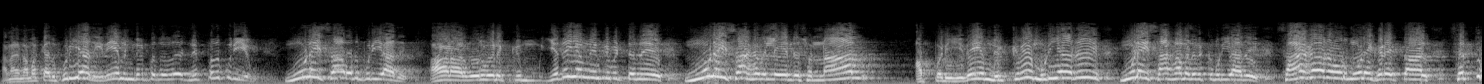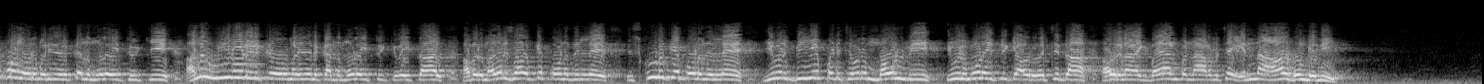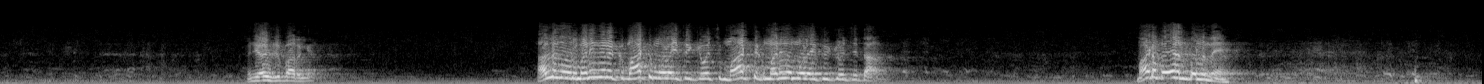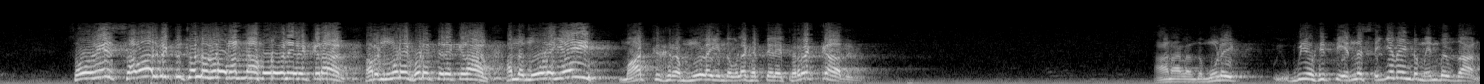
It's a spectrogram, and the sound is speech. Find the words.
ஆனா நமக்கு அது புரியாது. இதயம் நின்றிருப்பது நிற்பது புரியும். மூளை சாவது புரியாது. ஆனால் ஒருவனுக்கு இதயம் நின்று விட்டது மூளை சாகவில்லை என்று சொன்னால் அப்படி இதயம் நிற்கவே முடியாது மூளை சாகாமல் இருக்க முடியாது. சாகாத ஒரு மூளை கிடைத்தால் செத்து போன ஒரு மனிதனுக்கு அந்த மூளையை தூக்கி அல்லது உயிரோடு இருக்கிற ஒரு மனிதனுக்கு அந்த மூளையை தூக்கி வைத்தால் அவர் மதரசாவுக்கே போனதில்லை ஸ்கூலுக்கே போனதில்லை இவர் பிஏ படிச்சவர் மௌல்வி இவர் மூளை தூக்கி அவர் வச்சுட்டா அவர் நாளைக்கு பயான் பண்ண ஆரம்பிச்சா என்ன ஆகும் கதி? யோசிச்சு பாருங்க. அல்லது ஒரு மனிதனுக்கு மாட்டு மூளை தூக்கி வச்சு மாட்டுக்கு மனித மூளை தூக்கி வச்சுட்டா? மாடு பயான் பண்ணுமே. சவால் விட்டு சொல்லுகிறோம் அண்ணா ஒருவன் இருக்கிறான் அவன் மூளை கொடுத்திருக்கிறான். அந்த மூளையை மாற்றுகிற மூளை இந்த உலகத்திலே பிறக்காது. ஆனால் அந்த மூளை உபயோகித்து என்ன செய்ய வேண்டும் என்பதுதான்.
